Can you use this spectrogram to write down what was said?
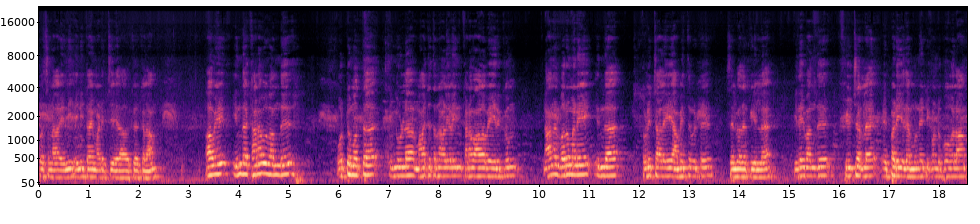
பர்சனலாக எனி எனி டைம் அடித்து ஏதாவது கேட்கலாம். ஆகவே இந்த கனவு வந்து ஒட்டுமொத்த இங்குள்ள மாற்றுத்திறனாளிகளின் கனவாகவே இருக்கும். நாங்கள் வருமனே இந்த தொழிற்சாலையை அமைத்துவிட்டு செல்வதற்கு இல்லை. இதை வந்து ஃப்யூச்சரில் எப்படி இதை முன்னேற்றி கொண்டு போகலாம்?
